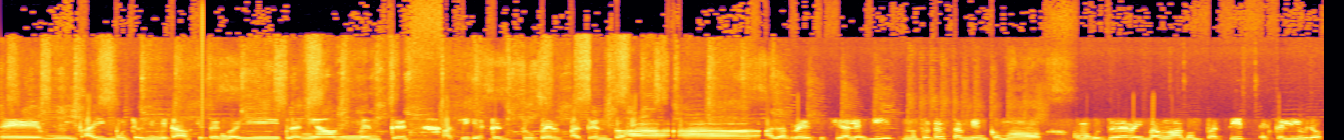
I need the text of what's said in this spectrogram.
Eh, hay muchos invitados que tengo ahí planeados en mente, así que estén súper atentos a, las redes sociales y nosotros también como, como Cultura Raíz vamos a compartir este libro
